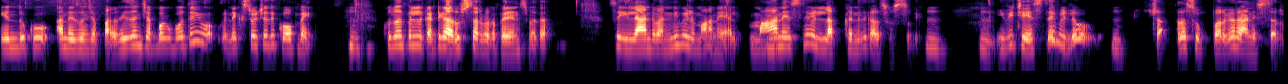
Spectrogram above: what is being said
ఎందుకు అని రీజన్ చెప్పాలి. రీజన్ చెప్పకపోతే నెక్స్ట్ వచ్చేది కోపమే. కొంతమంది పిల్లలు గట్టిగా అరుస్తారు కూడా పేరెంట్స్ మీద. సో ఇలాంటివన్నీ వీళ్ళు మానేయాలి. మానేస్తే వీళ్ళు లక్ అనేది కలిసి వస్తుంది. ఇవి చేస్తే వీళ్ళు. చాలా సూపర్గా రాణిస్తారు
